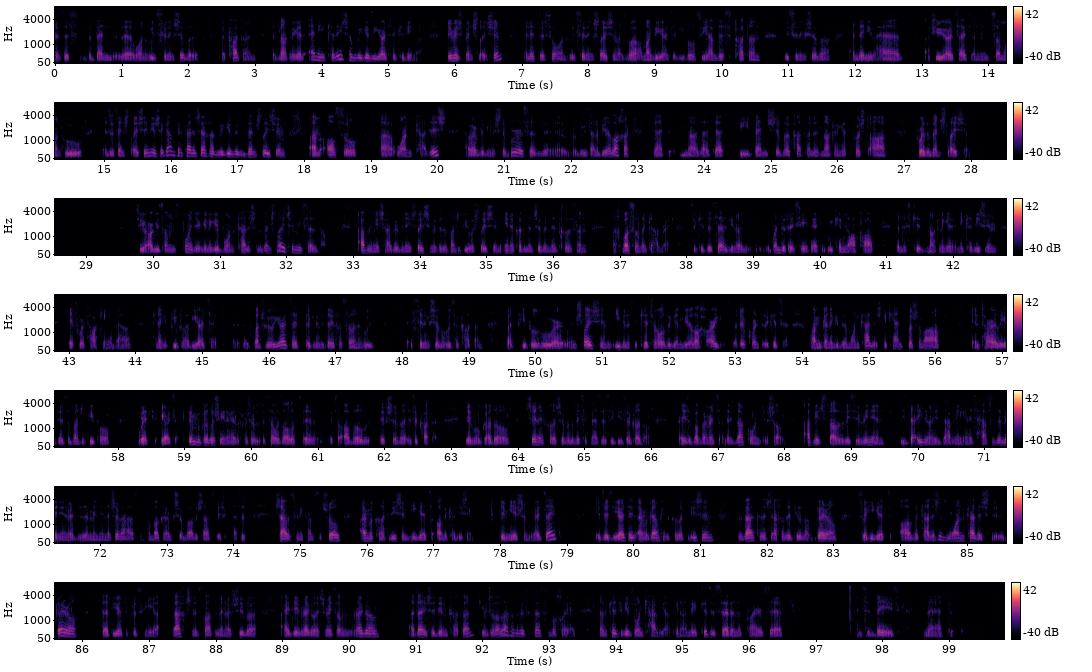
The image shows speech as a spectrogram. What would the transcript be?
if this the Ben the one who's sitting Shiva the katan is not going to get any kadishim, we give the yard to kadima. Bimish ben shleishim, and if there's someone who's sitting shleishim as well among the yards people, so you have this katan who's sitting shiva, and then you have a few yard and someone who is within shleishim, yeshagam ken kaddish echad, we give the ben shleishim um, also uh, one kaddish. However, the Mishnah Berurah says uh, that no, that that the ben shiva katan is not going to get pushed off for the ben shleishim. So he argues on this point. They're going to give one kaddish to the ben shleishim. He says no. If there's a bunch of people shleishim in a kaddish ben shiva nidchlas nachbasan legamre. So Kitzur says, you know, when did I say that we can knock off that this kid's not going to get any kaddishim if we're talking about connected people have yahrzeit? That if there's a bunch of people yahrzeits, they're going to be deichas who's sitting shiva who's a katan. But people who are in shleishim, even if the kids are also going to be Allah argues, but according to the kids, well, I'm going to give them one kaddish. They can't push them off entirely if there's a bunch of people with yartzeit. Vim gadol shein It's always all if the if the aval shiva is a katan. Vim gadol shein chol shiva basic knesses if he's a gadol, he's above mitzvah. That he's not going to shul. After yisrael basic minion, he's even though he's davening in his house with the minion, right? There's a minion in the shiva house. Come look, shiva b'shavas basic knesses. Shabbos when he comes to shul, I'm kadishim. He gets all the kadishim. Vim yesham yartzeit. If there's yartzeit, I'm gam kin kol kadishim. V'val kadosh echad etil of So he gets all the kadishes. One kaddish to the gerel that the Yosef person got. V'achshin is batim in Shiva, did regal, Shmeis of regal, Azai Shedin Katan, Kim Shalach the basic Knesset B'choyim. Now the kids gives one caveat, you know, the kids said in the prior Sif, in days, that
